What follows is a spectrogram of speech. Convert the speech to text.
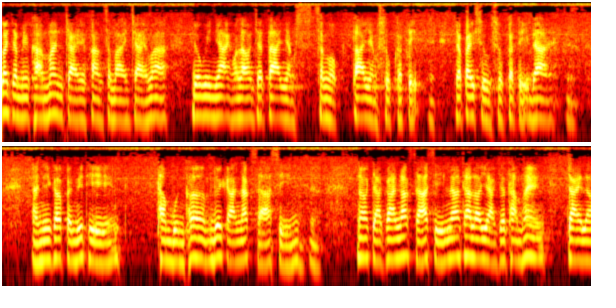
ก็จะมีความมั่นใจความสบายใจว่าดวงวิญญาณของเราจะตายอย่างสงบตายอย่างสุขติ จะไปสู่สุขติได้ อันนี้ก็เป็นวิธีทำบุญเพิ่มด้วยการรักษาศีลนอกจากการรักษาศีลแล้วถ้าเราอยากจะทำให้ใจเรา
